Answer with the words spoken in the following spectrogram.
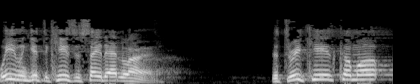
We even get the kids to say that line. The three kids come up,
